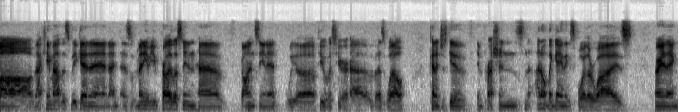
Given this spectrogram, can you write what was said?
Um, that came out this weekend, and I, as many of you probably listening have gone and seen it, we uh, a few of us here have as well. Kind of just give impressions. I don't think anything spoiler wise or anything.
